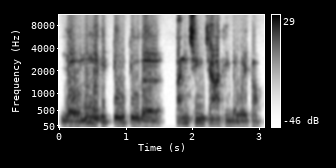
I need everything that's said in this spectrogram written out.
有那么一丢丢的单亲家庭的味道，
